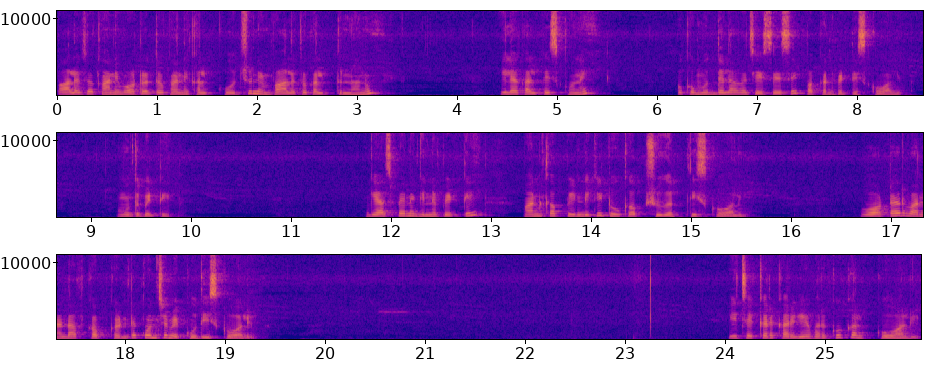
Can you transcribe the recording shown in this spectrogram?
పాలతో కానీ వాటర్తో కానీ కలుపుకోవచ్చు. నేను పాలతో కలుపుతున్నాను. ఇలా కలిపేసుకొని ఒక ముద్దలాగా చేసేసి పక్కన పెట్టేసుకోవాలి. మూత పెట్టి. గ్యాస్ పైన గిన్నె పెట్టి వన్ కప్ పిండికి టూ కప్ షుగర్ తీసుకోవాలి. Water one and half cup కంటే కొంచెం ఎక్కువ తీసుకోవాలి. ఈ చక్కెర కరిగే వరకు కలుపుకోవాలి.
